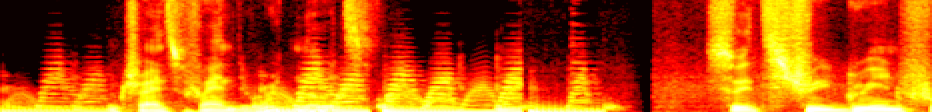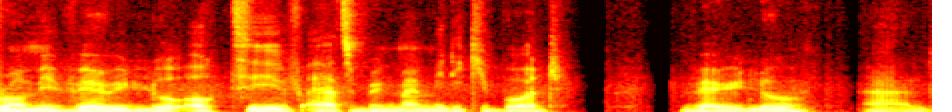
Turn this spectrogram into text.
I'm trying to find the root note. So it's triggering from a very low octave. I had to bring my MIDI keyboard very low and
